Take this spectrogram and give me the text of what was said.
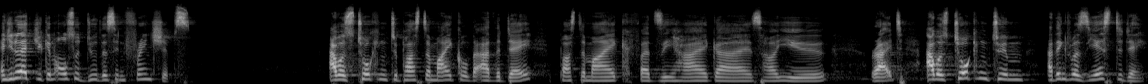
And you know that you can also do this in friendships. I was talking to Pastor Michael the other day. Pastor Mike, Fadzi, hi guys, how are you? Right? I was talking to him, I think it was yesterday.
